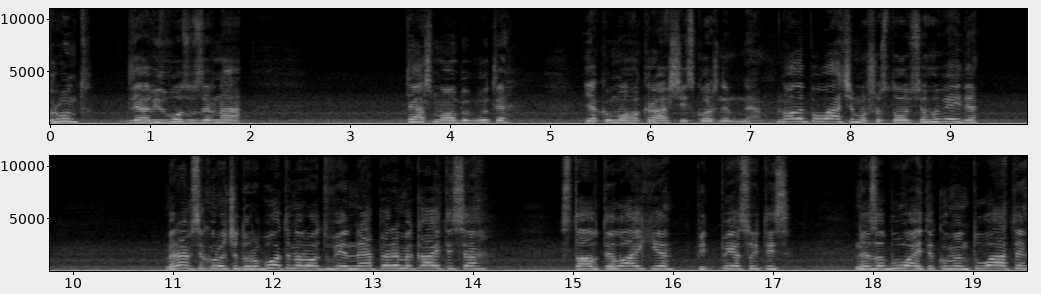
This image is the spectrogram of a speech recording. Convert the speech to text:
ґрунт для відвозу зерна теж мав би бути якомога кращий з кожним днем. Ну але побачимо, що з того всього вийде. Беремося, коротше, до роботи, народ. Ви не перемикайтеся, ставте лайки, підписуйтесь, не забувайте коментувати.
